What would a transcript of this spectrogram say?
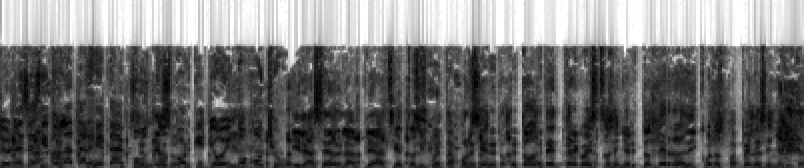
Yo necesito la tarjeta de puntos Eso. porque yo vengo mucho. Y la cédula ampliada al 150%. ¿Dónde entrego esto, señorita? ¿Dónde radico los papeles, señorita?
